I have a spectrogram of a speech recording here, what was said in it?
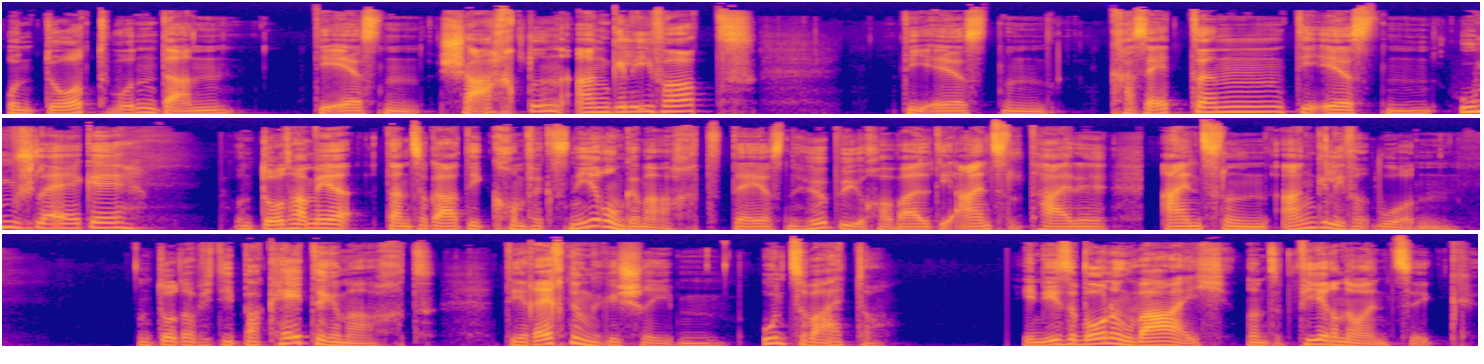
und dort wurden dann die ersten Schachteln angeliefert, die ersten Kassetten, die ersten Umschläge. Und dort haben wir dann sogar die Konfektionierung gemacht der ersten Hörbücher, weil die Einzelteile einzeln angeliefert wurden. Und dort habe ich die Pakete gemacht, die Rechnungen geschrieben und so weiter. In dieser Wohnung war ich 1994,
